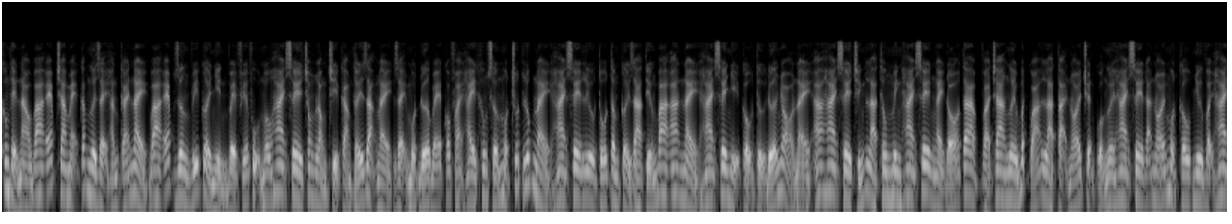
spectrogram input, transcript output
không thể nào ba ép cha mẹ các ngươi dạy hắn cái này ba ép dương vĩ cười nhìn về phía phụ mẫu hai c trong lòng chỉ cảm thấy dạng này dạy một đứa bé có phải hay không sớm một chút lúc này hai c lưu tố tâm cười ra tiếng ba a này hai c nhị cậu tử đứa nhỏ này a hai c chính là thông minh hai c ngày đó ta và cha ngươi bất quá là tại nói chuyện của ngươi hai c đã nói một câu như vậy hai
